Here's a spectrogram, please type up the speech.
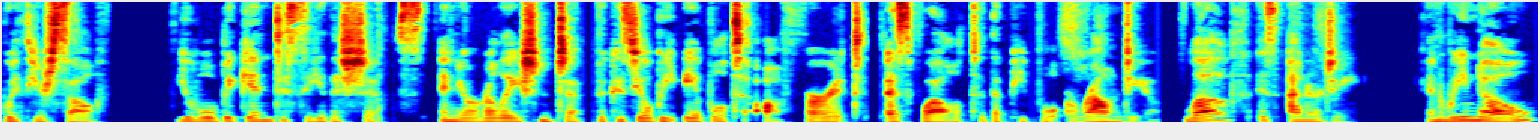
with yourself, you will begin to see the shifts in your relationship because you'll be able to offer it as well to the people around you. Love is energy. And we know,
